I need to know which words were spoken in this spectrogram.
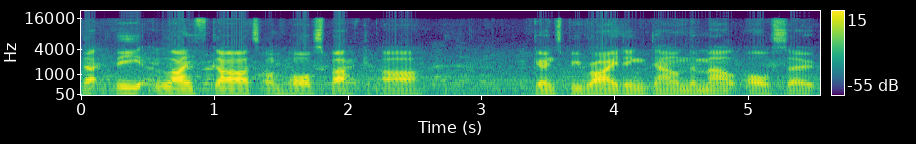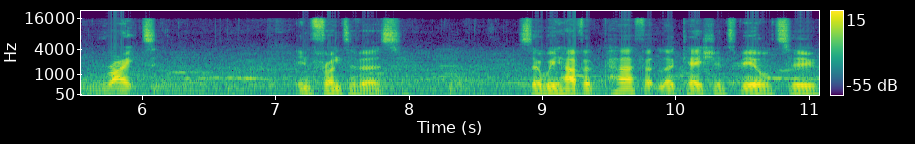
that the lifeguards on horseback are going to be riding down the Mall also right in front of us. So we have a perfect location to be able to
